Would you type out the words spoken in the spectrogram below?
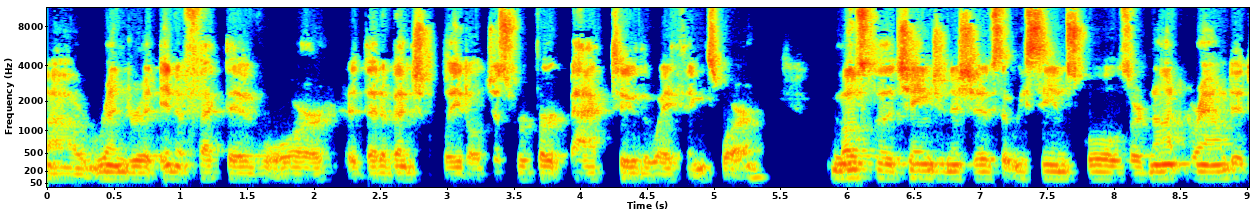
uh, render it ineffective or that eventually it'll just revert back to the way things were most of the change initiatives that we see in schools are not grounded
